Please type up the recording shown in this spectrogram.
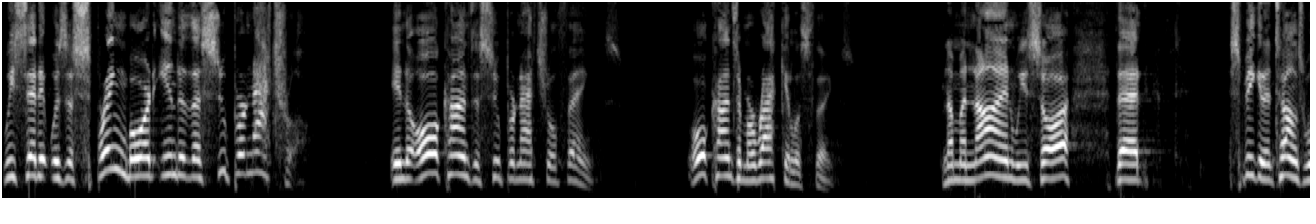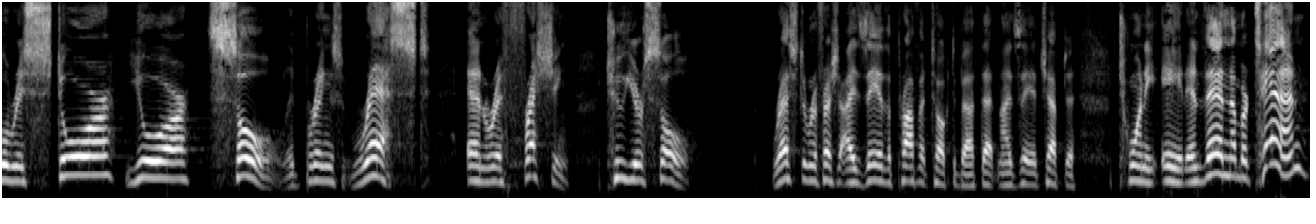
we said it was a springboard into the supernatural, into all kinds of supernatural things, all kinds of miraculous things. Number nine, we saw that speaking in tongues will restore your soul. It brings rest and refreshing to your soul. Rest and refresh. Isaiah the prophet talked about that in Isaiah chapter 28. And then number 10,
